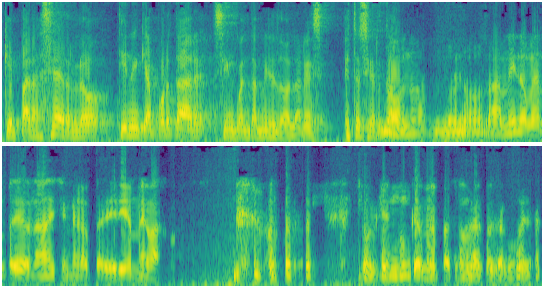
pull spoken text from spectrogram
que para hacerlo tienen que aportar 50 mil dólares. ¿Esto es cierto? No, no, no, a mí no me han pedido nada y si me lo pedirían me bajo. Porque nunca me ha pasado una cosa como esa.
